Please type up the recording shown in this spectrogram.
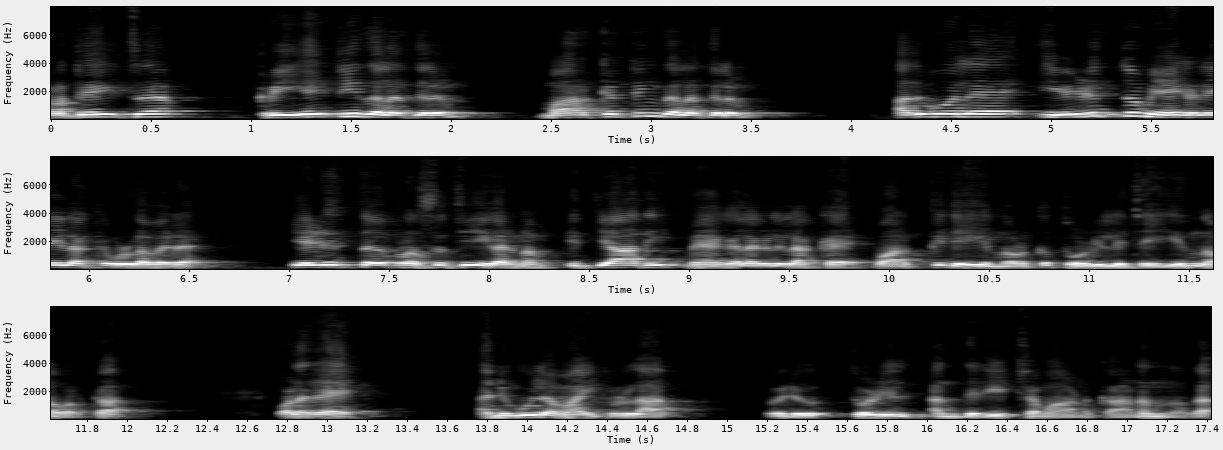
പ്രത്യേകിച്ച് ക്രിയേറ്റീവ് തലത്തിലും മാർക്കറ്റിംഗ് തലത്തിലും അതുപോലെ എഴുത്ത് മേഖലയിലൊക്കെ ഉള്ളവർ എഴുത്ത് പ്രസിദ്ധീകരണം ഇത്യാദി മേഖലകളിലൊക്കെ വർക്ക് ചെയ്യുന്നവർക്ക് തൊഴിൽ ചെയ്യുന്നവർക്ക് വളരെ അനുകൂലമായിട്ടുള്ള ഒരു തൊഴിൽ അന്തരീക്ഷമാണ് കാണുന്നത്.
